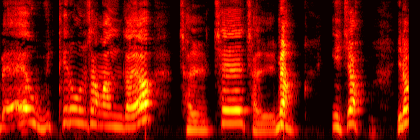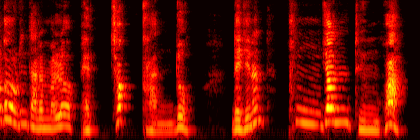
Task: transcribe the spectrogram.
매우 위태로운 상황인가요? 절체절명이죠. 이런 걸 우리는 다른 말로 백척간두 내지는 풍전등화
